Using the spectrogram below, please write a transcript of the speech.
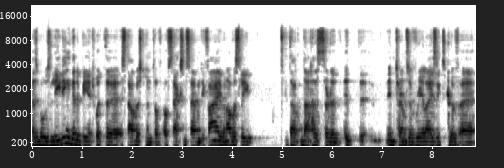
I suppose, leading the debate with the establishment of, of Section 75, and obviously that that has sort of, in terms of realising sort of uh,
